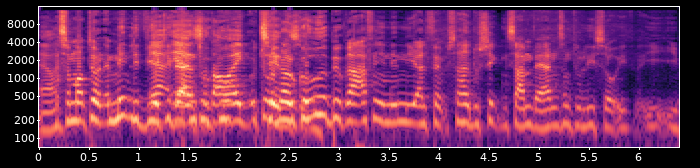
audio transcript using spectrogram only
Ja. Altså, som om det var en almindelig virkelig Ja, ja, verden. Du, der var ikke du, når du går ud af biografen i 1999, så havde du set den samme verden, som du lige så i, i, i,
